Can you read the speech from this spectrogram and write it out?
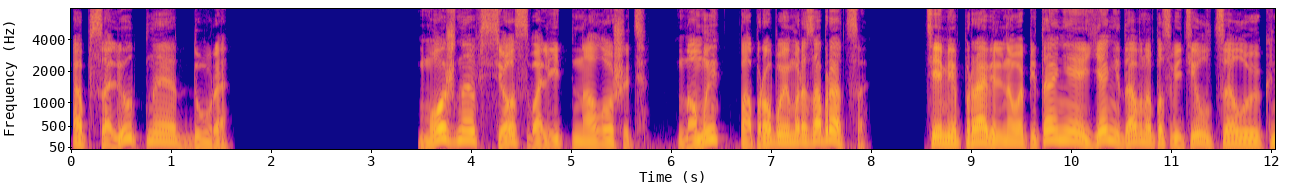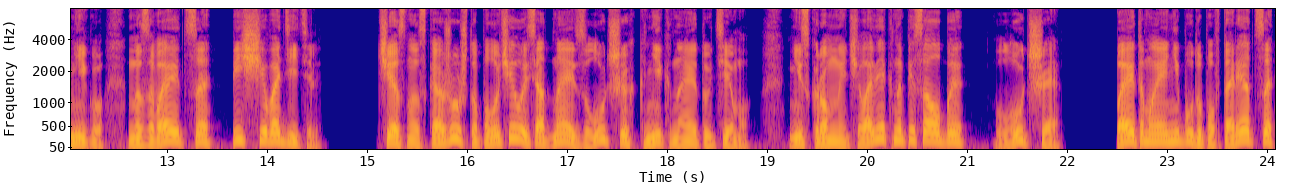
абсолютная дура». Можно все свалить на лошадь, но мы попробуем разобраться. Теме правильного питания я недавно посвятил целую книгу, называется «Пищеводитель». Честно скажу, что получилась одна из лучших книг на эту тему. Нескромный человек написал бы «лучшее». Поэтому я не буду повторяться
